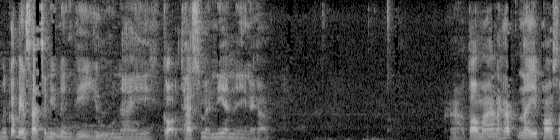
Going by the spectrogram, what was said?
มันก็เป็นสัตว์ชนิดหนึ่งที่อยู่ในเกาะทัสเมเนียนนี่นะครับ ต่อมานะครับในพศ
